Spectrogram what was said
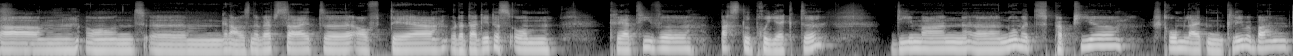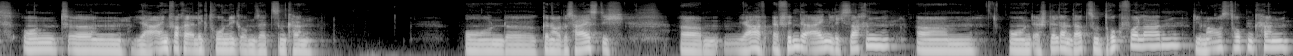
Ähm, und ähm, genau, das ist eine Webseite, auf der, oder da geht es um kreative Bastelprojekte, die man äh, nur mit Papier, stromleitendem Klebeband und ähm, ja, einfacher Elektronik umsetzen kann. Und äh, genau, das heißt, ich ähm, ja, erfinde eigentlich Sachen ähm, und erstelle dann dazu Druckvorlagen, die man ausdrucken kann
